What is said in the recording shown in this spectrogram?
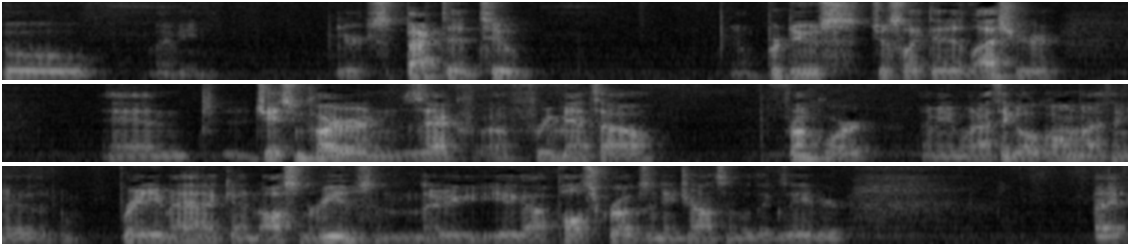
who I mean, you're expected to you know, produce just like they did last year. And Jason Carter and Zach uh, Freemantle, front court. I mean, when I think Oklahoma, I think of Brady Manek and Austin Reaves, and there you got Paul Scruggs and Nate Johnson with Xavier. I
